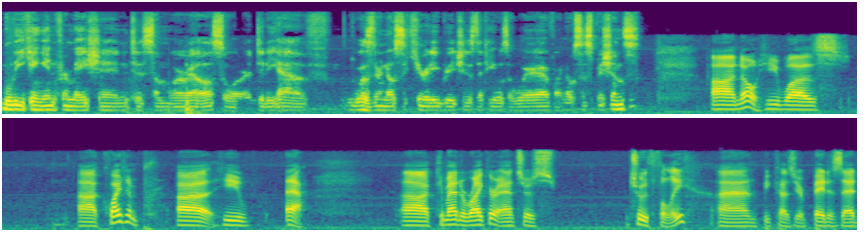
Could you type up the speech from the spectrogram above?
leaking information to somewhere else, or did he have? Was there no security breaches that he was aware of, or no suspicions? Uh, no, he was uh, quite imp- uh, he. Uh, Commander Riker answers truthfully, and because you're Betazed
